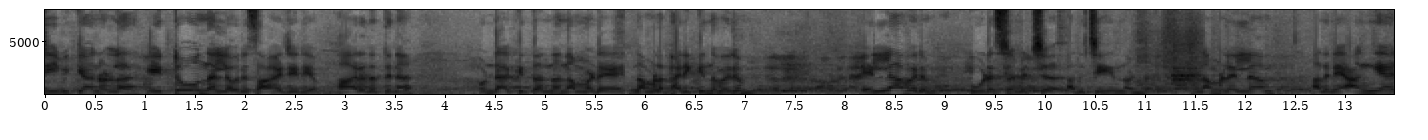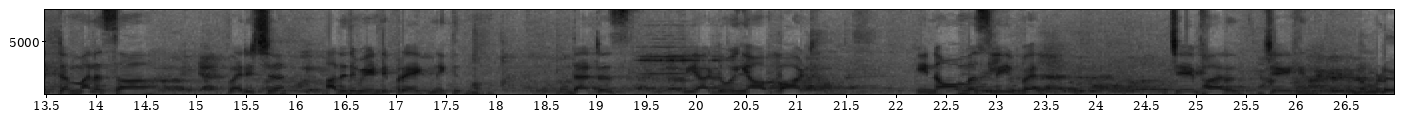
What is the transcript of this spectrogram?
ജീവിക്കാനുള്ള ഏറ്റവും നല്ല ഒരു സാഹചര്യം ഭാരതത്തിന് ഉണ്ടാക്കി തന്ന നമ്മുടെ നമ്മളെ ഭരിക്കുന്നവരും എല്ലാവരും കൂടെ ശ്രമിച്ച് അത് ചെയ്യുന്നുണ്ട്. നമ്മളെല്ലാം അതിനെ അങ്ങേയറ്റം മനസ്സാ വരിച്ച് അതിനു വേണ്ടി പ്രയത്നിക്കുന്നു. That is we are doing our part enormously well Jai Bharat Jai Hind നമ്മുടെ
